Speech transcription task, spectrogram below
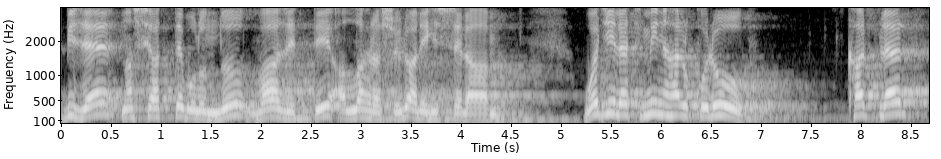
bize nasihatte bulundu, vaaz etti Allah Resulü aleyhisselam. وَجِلَتْ مِنْهَا الْقُلُوبِ Kalpler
